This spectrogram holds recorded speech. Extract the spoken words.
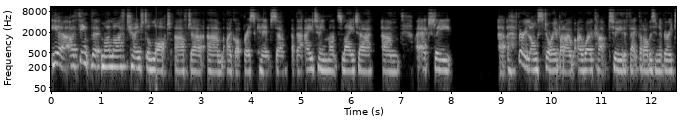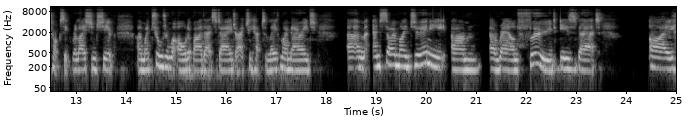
yeah, I think that my life changed a lot after um, I got breast cancer. About 18 months later, um, I actually, uh, a very long story, but I, I, woke up to the fact that I was in a very toxic relationship. Uh, my children were older by that stage. I actually had to leave my marriage. Um, and so my journey um, around food is that I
